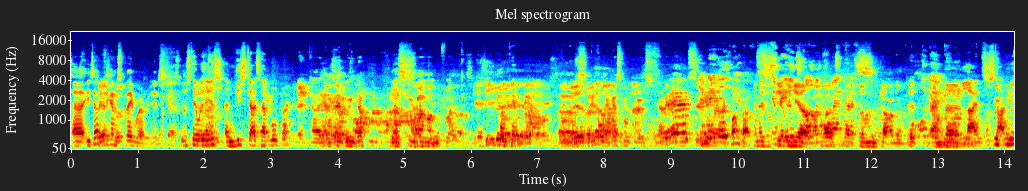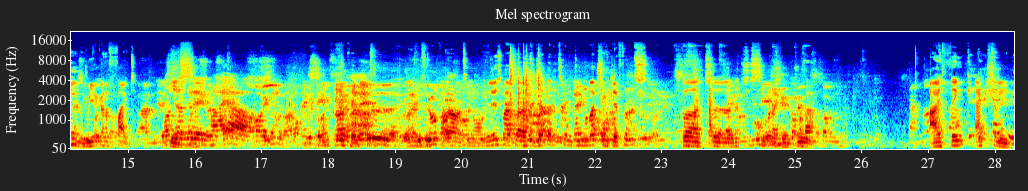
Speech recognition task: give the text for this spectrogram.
uh, he's actually going to stay where he is. Gonna stay where he is, and these guys have moved back. Uh, yeah, they've moved up. Let's around on the flank. Okay. Uh, so yeah, I guess we'll go straight to uh, combat. And as you see over here, the dwarves have also moved up a little bit, and the lines are starting, and we are gonna fight. Yes. Uh, It's your priority on It is my priority. Not that it's gonna do much of a difference, but uh, let's just see what I can do. I think actually,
